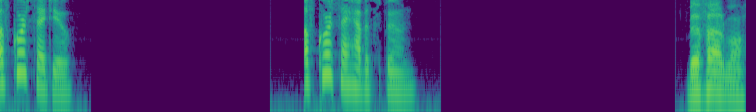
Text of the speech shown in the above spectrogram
Of course I do. Of course I have a spoon. بفرما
